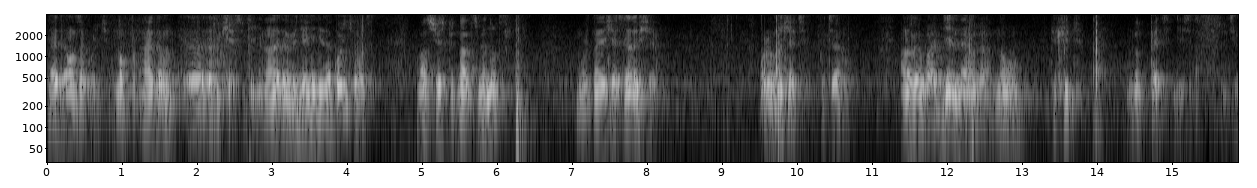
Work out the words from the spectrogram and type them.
на этом он закончил. Но на этом, э, эту часть введения. Но на этом введение не закончилось. У нас еще 15 минут. Может начать следующее? Можем начать. Хотя оно как бы отдельное уже, ну, чуть-чуть, минут 5-10 посвятим.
